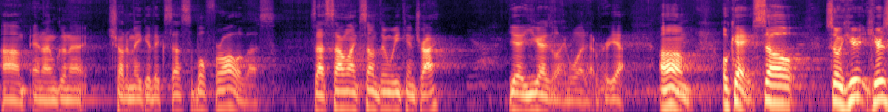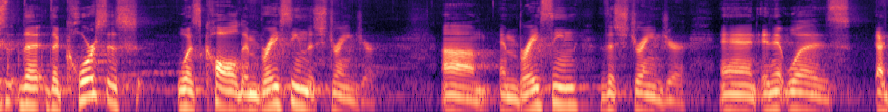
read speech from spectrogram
Um, and I'm to try to make it accessible for all of us. Does that sound like something we can try? Yeah, yeah you guys are like, whatever, yeah. Um, okay, so, so here, here's the, the course is, was called Embracing the Stranger. Um, Embracing the Stranger. And, and it was, I,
